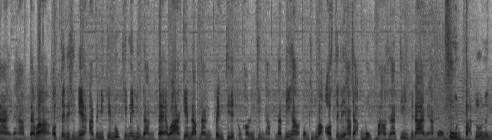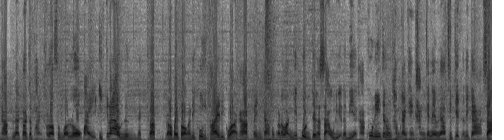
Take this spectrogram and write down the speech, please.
ง่ายๆนะครับแต่ว่าออสเตรเลียชุดนี้อาจจะมีเกมลุกที่ไม่ดุดัน แต่ว่าเกมรับนั้นเป็นทีเด็ดของเขาจริงๆครับนัดนี้ครับผมคิดว่าออสเตรเลียครับจะบุกมาเอาชนะจีนไปได้นะครับผมศูนย์ประตูหนึ่งครับแล้วก็จะผ่านเข้ารอบฟุตบอลโลกไปอีกก้าวหนึ่งนะครับเราไปต่อกันที่คู่สุดท้ายดีกว่าครับเป็นการพบกันระหว่างญี่ปุ่นเจอกับซาอุดิอาระเบียครับคู่นี้จะลงทำการแข่งขันกันในเวลา 17นาฬิกา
